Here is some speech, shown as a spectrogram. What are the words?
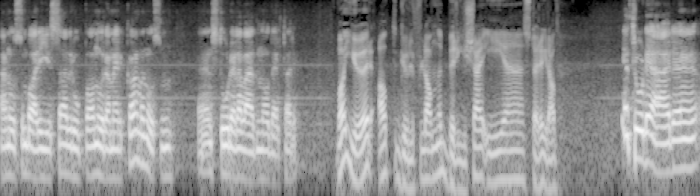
er noe som bare gis av Europa og Nord-Amerika, men noe som en stor del av verden nå deltar i. Hva gjør at Gulflandene bryr seg i eh, større grad? Jeg tror det er eh,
